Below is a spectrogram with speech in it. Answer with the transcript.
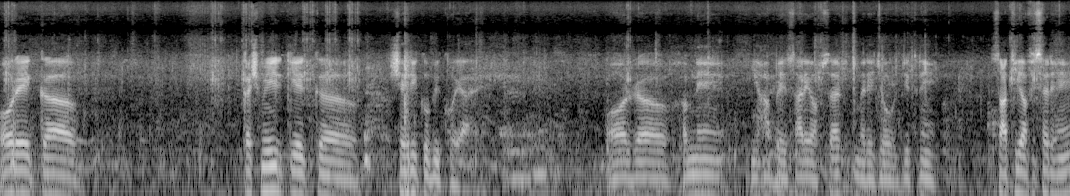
और एक कश्मीर के एक शहरी को भी खोया है। और हमने यहाँ पे सारे अफसर मेरे जो जितने साथी ऑफिसर हैं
